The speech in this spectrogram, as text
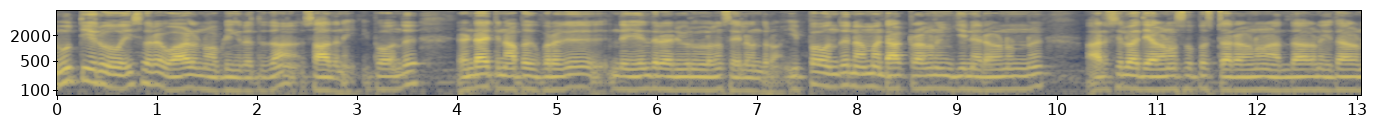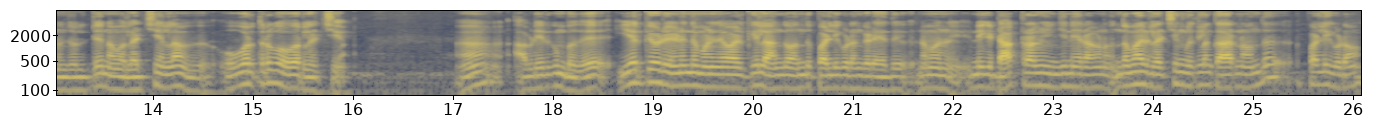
நூற்றி இருபது வயசு வரை வாழணும் அப்படிங்கிறது தான் சாதனை. இப்போ வந்து ரெண்டாயிரத்தி நாற்பதுக்கு பிறகு இந்த இயந்திர அறிவியல் உலகம் செயலிழந்துடும் இப்போ வந்து நம்ம டாக்டர் ஆகணும் இன்ஜினியர் ஆகணும்னு அரசியல்வாதி ஆகணும் சூப்பர் ஸ்டார் ஆகணும் அந்த ஆகணும் இதாகணும்னு சொல்லிட்டு நம்ம லட்சியம்லாம் ஒவ்வொருத்தருக்கும் ஒவ்வொரு லட்சியம். அப்படி இருக்கும்போது இயற்கையோடு இணைந்த மனித வாழ்க்கையில் அங்கே வந்து பள்ளிக்கூடம் கிடையாது. நம்ம இன்றைக்கி டாக்டர் ஆகணும் இன்ஜினியர் ஆகணும் இந்த மாதிரி லட்சியங்களுக்கெல்லாம் காரணம் வந்து பள்ளிக்கூடம்.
